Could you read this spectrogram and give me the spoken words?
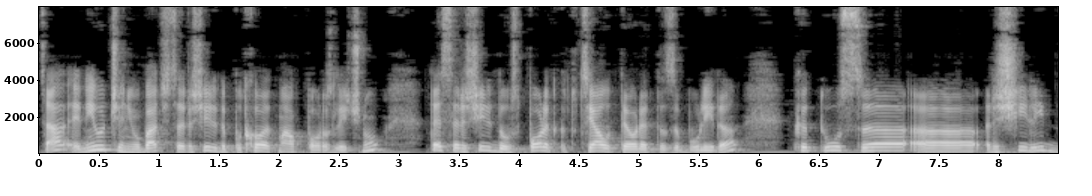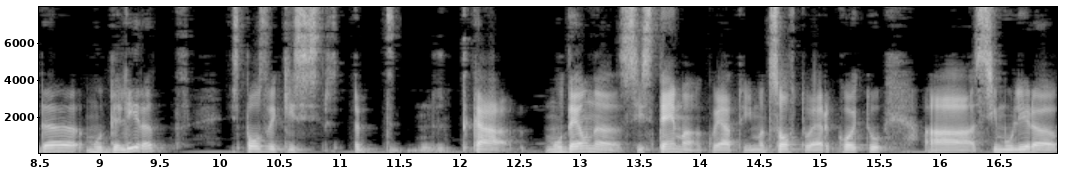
Сега, едни учени обаче са решили да подходят малко по-различно. Те са решили да успорят като цяло теорията за болида, като са а, решили да моделират, използвайки така моделна система, която имат софтуер, който а, симулира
